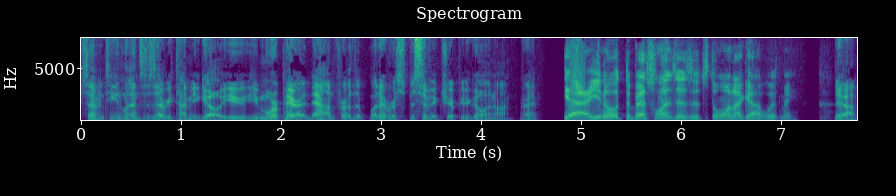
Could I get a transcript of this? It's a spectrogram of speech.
17 lenses every time you go. You you more pare it down for the, whatever specific trip you're going on, right? Yeah, you know what the best lens is? It's the one I got with me. Yeah.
